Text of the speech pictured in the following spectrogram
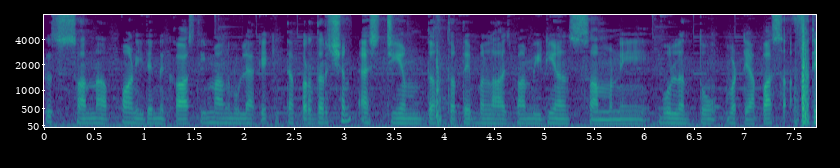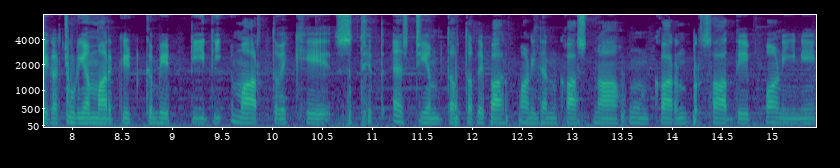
ਕਿਸਾਨਾਂ ਪਾਣੀ ਦੇ ਨਿਕਾਸ ਦੀ ਮੰਗ ਨੂੰ ਲੈ ਕੇ ਕੀਤਾ ਪ੍ਰਦਰਸ਼ਨ। ਐਸਡੀਐਮ ਦਫ਼ਤਰ ਦੇ ਮੁਲਾਜ਼ਮਾਂ ਮੀਡੀਆ ਸਾਹਮਣੇ ਬੋਲਣ ਤੋਂ ਵਟਿਆ ਪਾਸਾ। ਫਤਿਹਗੜ੍ਹ ਚੂੜੀਆਂ ਮਾਰਕੀਟ ਕਮੇਟੀ ਦੀ ਇਮਾਰਤ ਵਿਖੇ ਸਥਿਤ ਐਸਡੀਐਮ ਦਫ਼ਤਰ ਦੇ ਬਾਹਰ ਪਾਣੀ ਦਾ ਨਿਕਾਸ ਨਾ ਹੋਣ ਕਾਰਨ ਬਰਸਾਤ ਦੇ ਪਾਣੀ ਨੇ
